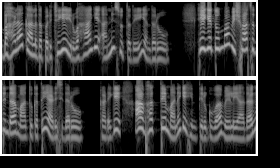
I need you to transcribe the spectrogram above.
ಬಹಳ ಕಾಲದ ಪರಿಚಯ ಇರುವ ಹಾಗೆ ಅನ್ನಿಸುತ್ತದೆ ಎಂದರು. ಹೀಗೆ ತುಂಬಾ ವಿಶ್ವಾಸದಿಂದ ಮಾತುಕತೆಯಾಡಿಸಿದರು ಕಡೆಗೆ ಆ ಭಕ್ತೆ ಮನೆಗೆ ಹಿಂತಿರುಗುವ ವೇಳೆಯಾದಾಗ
